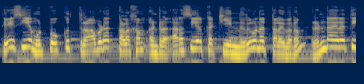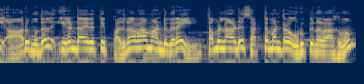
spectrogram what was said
தேசிய முற்போக்கு திராவிட கழகம் என்ற அரசியல் கட்சியின் நிறுவன தலைவரும் இரண்டாயிரத்தி ஆறு முதல் இரண்டாயிரத்தி பதினாறாம் ஆண்டு வரை தமிழ்நாடு சட்டமன்ற உறுப்பினராகவும்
